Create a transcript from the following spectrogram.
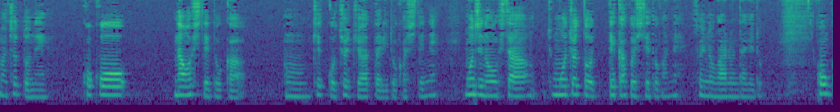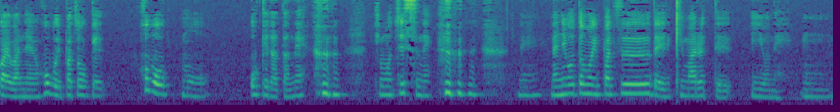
まあちょっとねここ直してとか、うん、結構ちょいちょいあったりとかしてね。文字の大きさもうちょっとでかくしてとかね。そういうのがあるんだけど。今回はねほぼ一発 OK ほぼもう OK だったね。気持ちいいっすね。ね。何事も一発で決まるっていいよね。うん。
